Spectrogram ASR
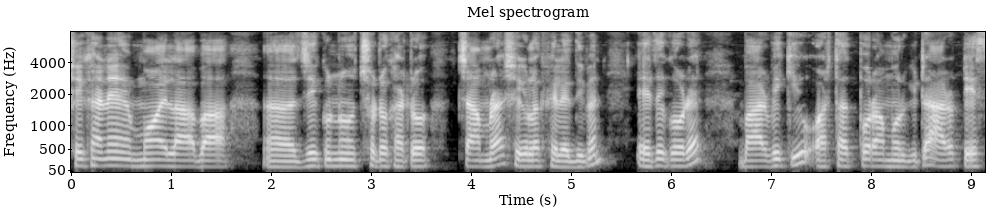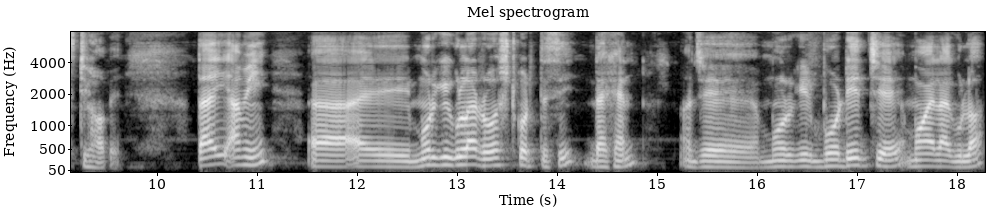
সেখানে ময়লা বা যে কোনো ছোটোখাটো চামড়া সেগুলো ফেলে দিবেন। এতে করে বারবিকিউ অর্থাৎ পোড়া মুরগিটা আরও টেস্টি হবে। তাই আমি এই মুরগিগুলা রোস্ট করতেছি, দেখেন। যে মুরগির বডির যে ময়লাগুলো,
